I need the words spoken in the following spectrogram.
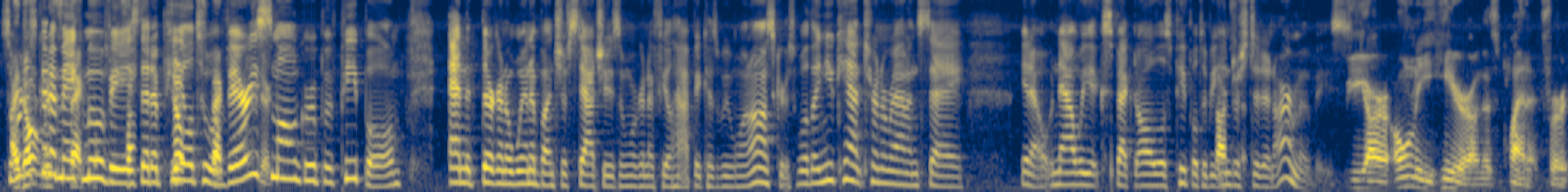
So we're just going to make movies that appeal to a very small group of people and they're going to win a bunch of statues and we're going to feel happy because we won Oscars. Well, then you can't turn around and say, you know, now we expect all those people to be Gotcha. interested in our movies. We are only here on this planet for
